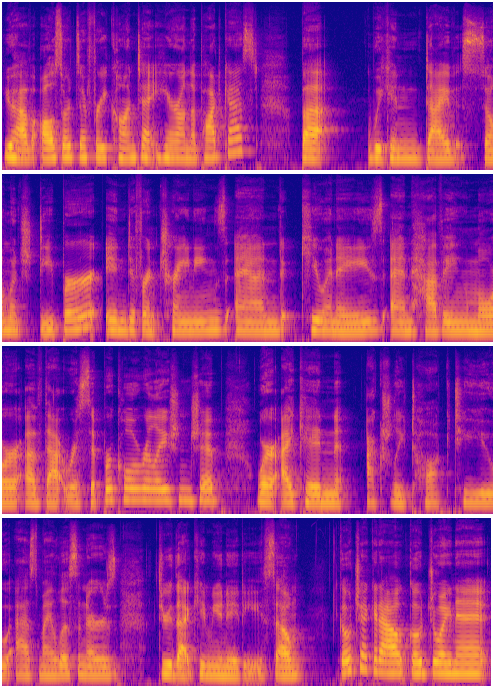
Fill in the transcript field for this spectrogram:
You have all sorts of free content here on the podcast, but we can dive so much deeper in different trainings and Q&As and having more of that reciprocal relationship where I can actually talk to you as my listeners through that community. So, go check it out, go join it,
